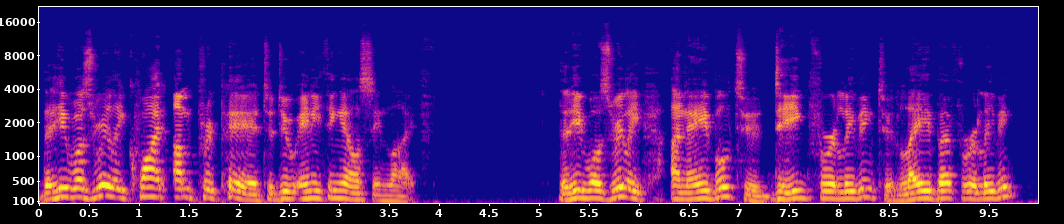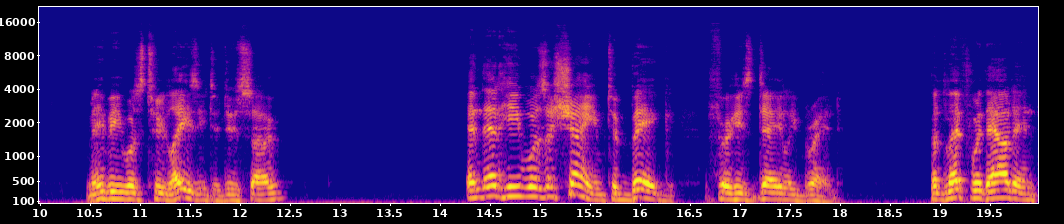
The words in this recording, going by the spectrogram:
that he was really quite unprepared to do anything else in life. That he was really unable to dig for a living, to labor for a living. Maybe he was too lazy to do so. And that he was ashamed to beg for his daily bread. But left without an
